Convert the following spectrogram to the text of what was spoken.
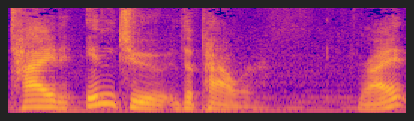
tied into the power, right?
